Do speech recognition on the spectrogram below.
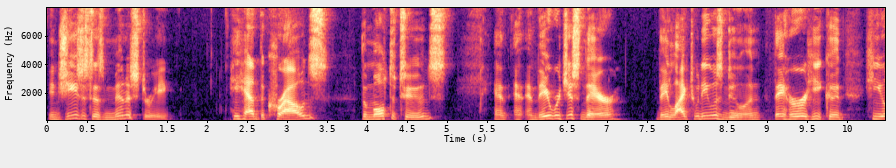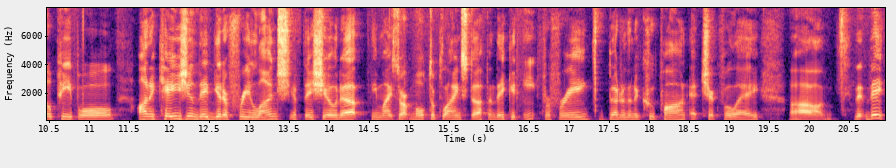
in Jesus' ministry, he had the crowds, the multitudes, and, and, and they were just there. They liked what he was doing. They heard he could heal people. On occasion, they'd get a free lunch if they showed up. He might start multiplying stuff and they could eat for free, better than a coupon at Chick fil A. Um, they,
